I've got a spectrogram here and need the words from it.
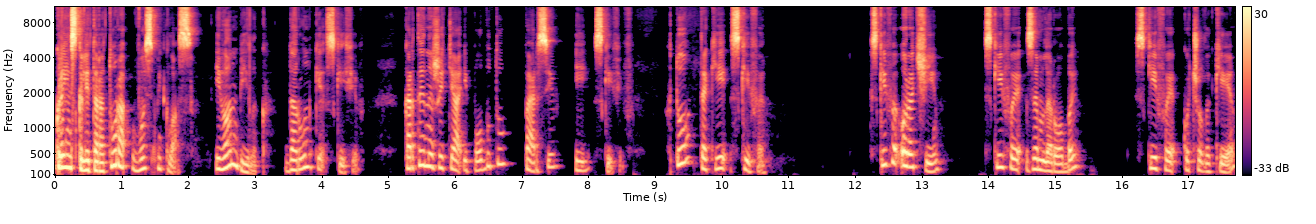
Українська література, 8 клас. Іван Білик. Дарунки скіфів. Картини життя і побуту персів і скіфів. Хто такі скіфи? Скіфи орачі, скіфи землероби, скіфи кочовики,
